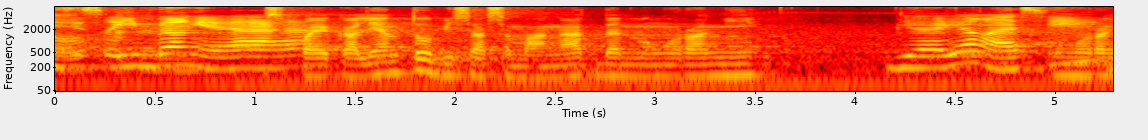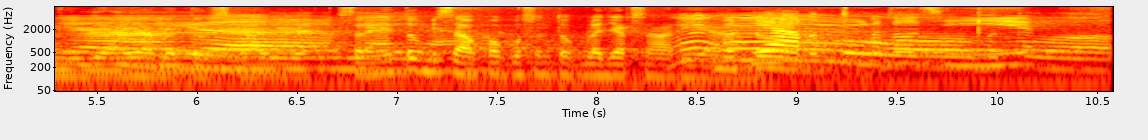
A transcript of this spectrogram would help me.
Gizi seimbang ya. Supaya kalian tuh bisa semangat dan mengurangi Biaya nggak sih? mengurangi Iya, biaya betul iya. sekali. Selain Iya, itu iya. bisa fokus untuk belajar seharian. Mm-mm. Iya betul. Betul sih. betul.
